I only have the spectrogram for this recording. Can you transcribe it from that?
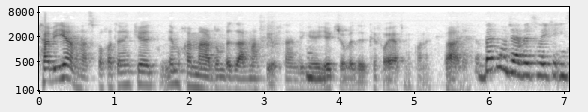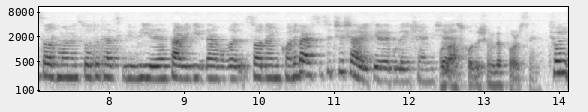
طبیعی هم هست به خاطر اینکه نمی‌خوایم مردم به زحمت بیفتن دیگه. یک جا بده کفایت می‌کنه. بله. بعد مجوزهایی که این سازمان صوت و تصویری فراگیر در واقع صادر می‌کنه بر اساس چه شرایطی regulation میشه؟ اون از خودشون بپرسین. چون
